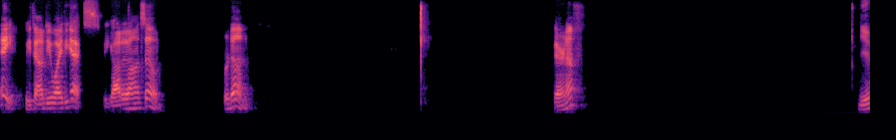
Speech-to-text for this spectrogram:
Hey, we found dy dx. We got it on its own. We're done. Fair enough? Yeah.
